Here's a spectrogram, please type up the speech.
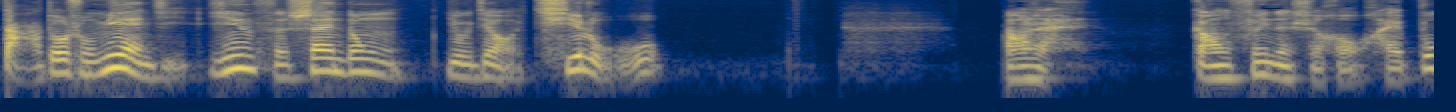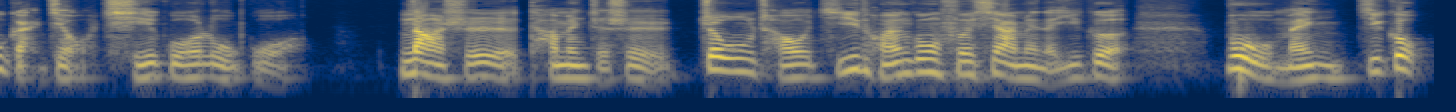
大多数面积，因此山东又叫齐鲁。当然，刚分的时候还不敢叫齐国、鲁国，那时他们只是周朝集团公司下面的一个部门机构。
